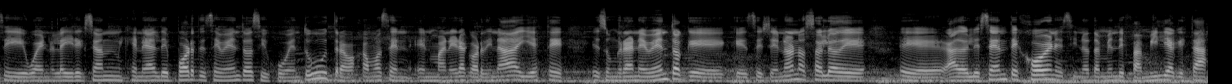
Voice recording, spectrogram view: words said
Sí, bueno, la Dirección General de Deportes, Eventos y Juventud, trabajamos en, manera coordinada y este es un gran evento que, se llenó no solo de eh, adolescentes, jóvenes, sino también de familia que está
